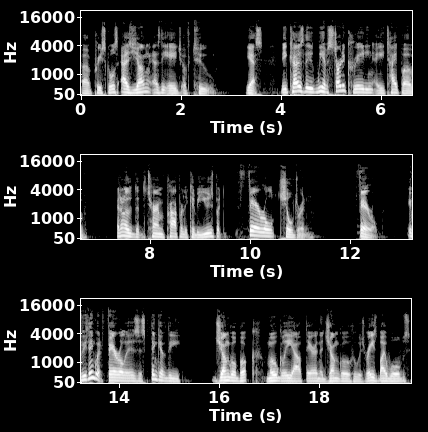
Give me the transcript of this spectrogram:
of preschools as young as the age of two. Yes, because the, we have started creating a type of, I don't know that the term properly could be used, but feral children. Feral. If you think what feral is, is think of the Jungle Book, Mowgli out there in the jungle who was raised by wolves,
